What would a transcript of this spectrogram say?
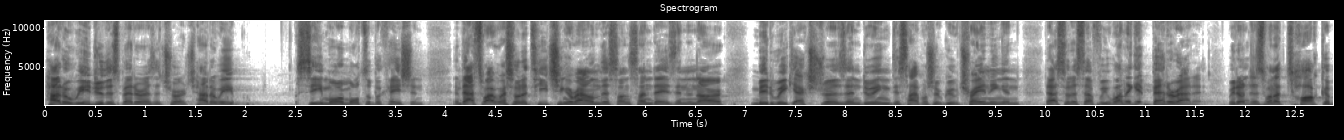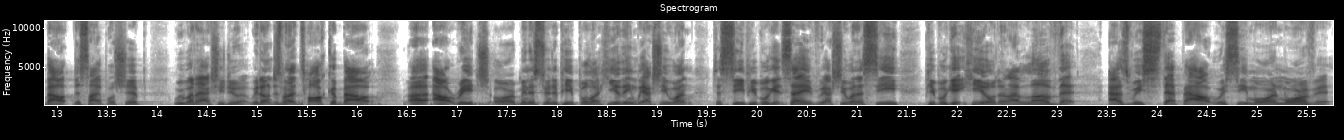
How do we do this better as a church? How do we see more multiplication. And that's why we're sort of teaching around this on Sundays and in our midweek extras and doing discipleship group training and that sort of stuff. We want to get better at it. We don't just want to talk about discipleship, we want to actually do it. We don't just want to talk about uh, outreach or ministering to people or healing. We actually want to see people get saved. We actually want to see people get healed. And I love that as we step out, we see more and more of it.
